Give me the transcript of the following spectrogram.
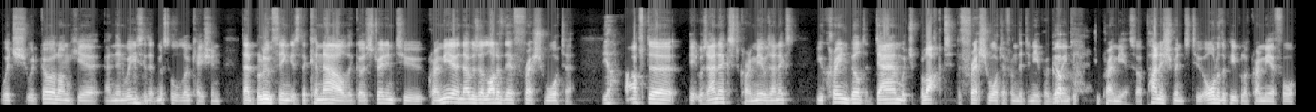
which would go along here, and then where you see mm-hmm. that missile location, that blue thing is the canal that goes straight into Crimea, and that was a lot of their fresh water. Yeah. After it was annexed, Crimea was annexed. Ukraine built a dam which blocked the fresh water from the Dnieper going yep. to, to, Crimea. So a punishment to all of the people of Crimea for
